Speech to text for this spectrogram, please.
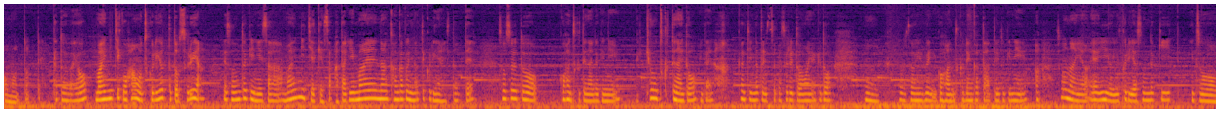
思っとって。例えばよ毎日ご飯を作りよったとするやん。でその時にさ毎日やけさ当たり前な感覚になってくるやん人って。そうするとご飯作ってない時に「今日作ってないと?」みたいな 感じになったりとかすると思うんやけど。うん。でもそういう風にご飯作れんかったっていう時に「あそうなんや。えいいよゆっくり休んどき」っていつも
